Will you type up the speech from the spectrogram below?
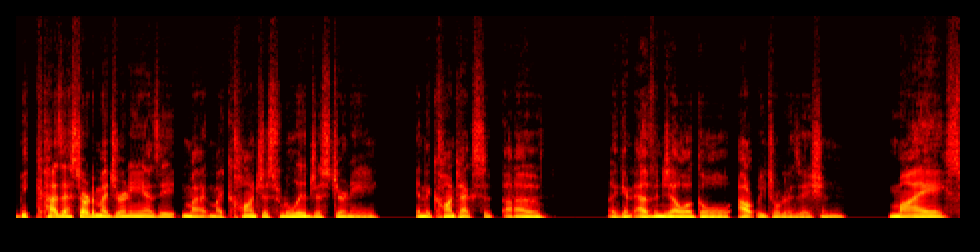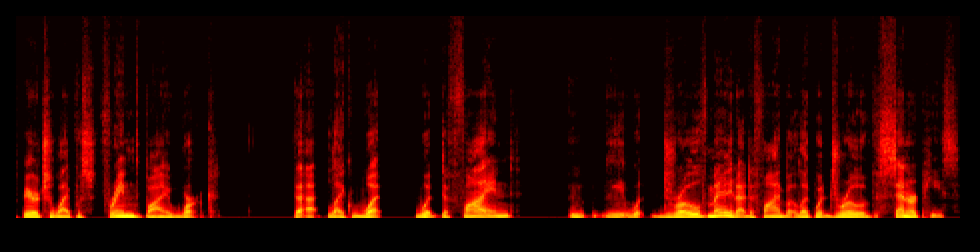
Because I started my journey as a my my conscious religious journey in the context of, of like an evangelical outreach organization, my spiritual life was framed by work. That like what what defined what drove, maybe not defined, but like what drove the centerpiece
